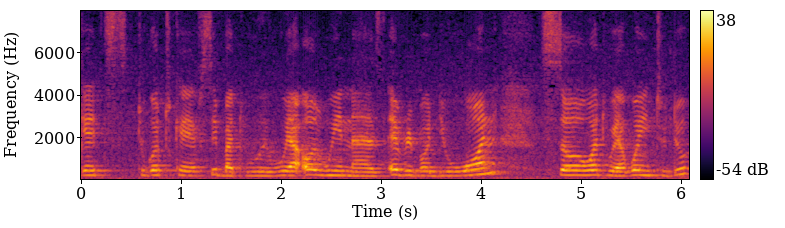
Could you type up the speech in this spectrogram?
gets to go to KFC, but we, we are all winners. Everybody won. So what we are going to do,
